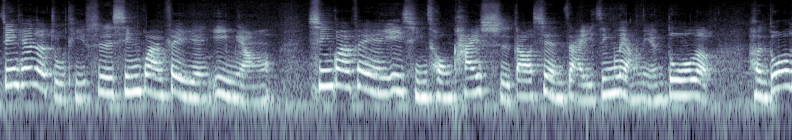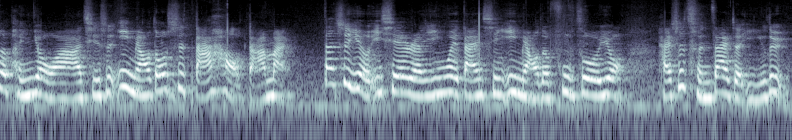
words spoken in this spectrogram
今天的主题是新冠肺炎疫苗。新冠肺炎疫情从开始到现在已经两年多了，很多的朋友啊，其实疫苗都是打好打满，但是也有一些人因为担心疫苗的副作用，还是存在着疑虑。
